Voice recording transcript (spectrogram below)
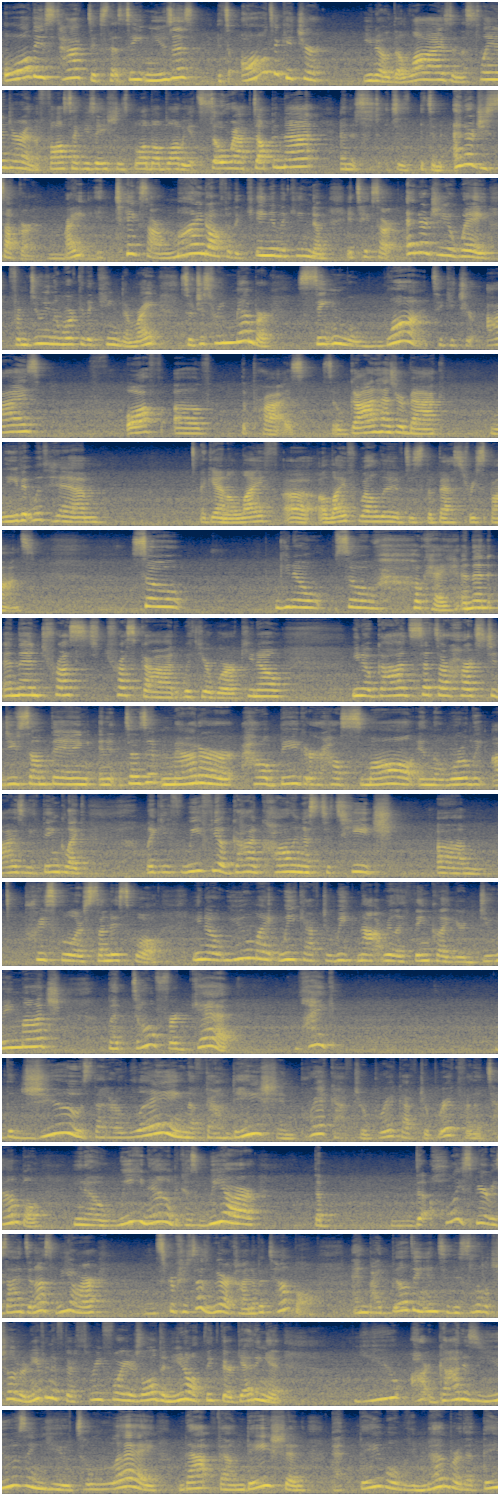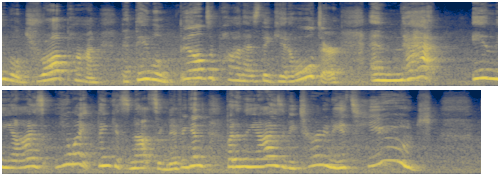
all these tactics that Satan uses, it's all to get your, you know, the lies and the slander and the false accusations, blah, blah, blah. We get so wrapped up in that and it's it's, a, it's an energy sucker, right? It takes our mind off of the king and the kingdom. It takes our energy away from doing the work of the kingdom, right? So just remember, Satan will want to get your eyes off of the prize. So God has your back. Leave it with Him. Again, a life uh, a life well lived is the best response. So, you know, so okay, and then and then trust trust God with your work. You know, you know, God sets our hearts to do something, and it doesn't matter how big or how small in the worldly eyes we think. Like, like if we feel God calling us to teach um, preschool or Sunday school, you know, you might week after week not really think like you're doing much, but don't forget, like the Jews that are laying the foundation brick after brick after brick for the temple, you know, we now, because we are the the Holy Spirit resides in us. We are, Scripture says, we are kind of a temple. And by building into these little children, even if they're three, four years old and you don't think they're getting it, you are, God is using you to lay that foundation that they will remember, that they will draw upon, that they will build upon as they get older. And that, in the eyes, you might think it's not significant, but in the eyes of eternity, it's huge.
